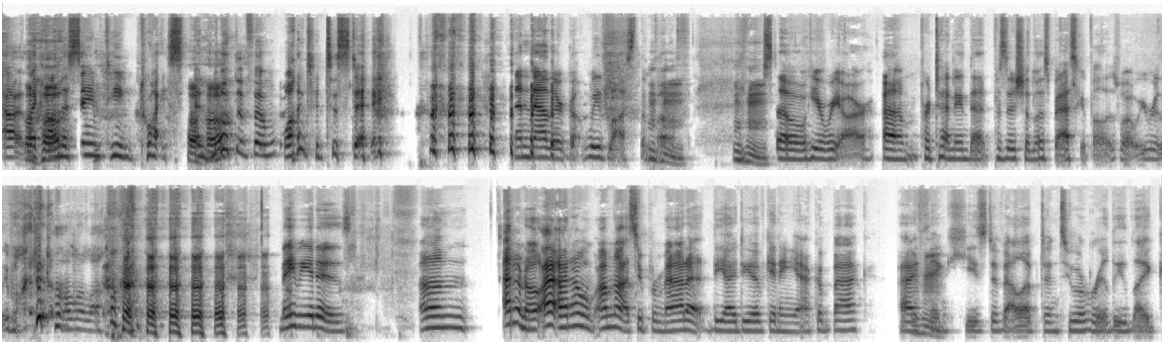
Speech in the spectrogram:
uh, like Uh-huh. on the same team twice, and Uh-huh. both of them wanted to stay, and now they're gone. We've lost them Mhm. both. Mhm. So here we are, um, pretending that positionless basketball is what we really wanted all along. Maybe it is. Um, I don't know. I, I don't. I'm not super mad at the idea of getting Jakob back. I Mhm. think he's developed into a really like.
